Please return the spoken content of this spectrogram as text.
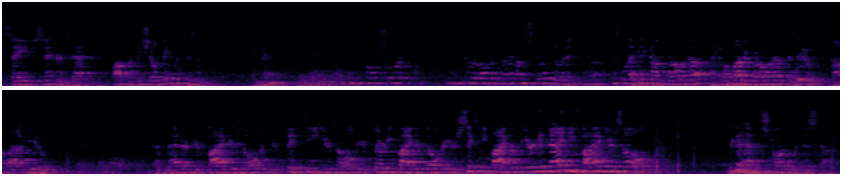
saved sinners, that often we show favoritism? Amen? And we fall short. We do it all the time. I'm still doing it. You know, just when I think I'm growing up, I have a lot of growing up to do. How about you? Doesn't matter if you're five years old, if you're 15 years old, or you're 35 years old, or you're 65, or if you're 95 years old, you're going to have to struggle with this stuff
